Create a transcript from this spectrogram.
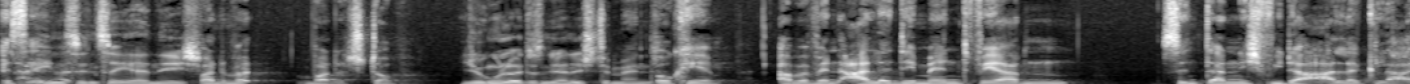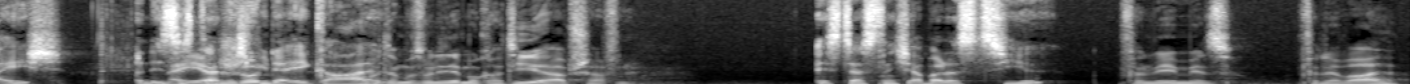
Ist, Nein, sind sie ja nicht. Warte, warte, warte, stopp. Junge Leute sind ja nicht dement. Okay, aber wenn alle dement werden, sind dann nicht wieder alle gleich? Und ist es Naja, dann nicht schon. wieder Aber egal? dann muss man die Demokratie ja abschaffen. Ist das nicht aber das Ziel? Von wem jetzt? Von der Wahl?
